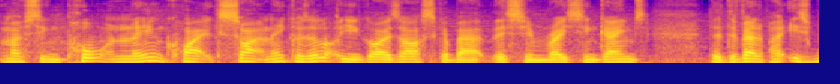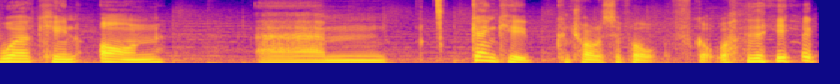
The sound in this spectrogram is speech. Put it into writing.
most importantly, and quite excitingly, because a lot of you guys ask about this in racing games, the developer is working on um, GameCube controller support. I forgot what the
